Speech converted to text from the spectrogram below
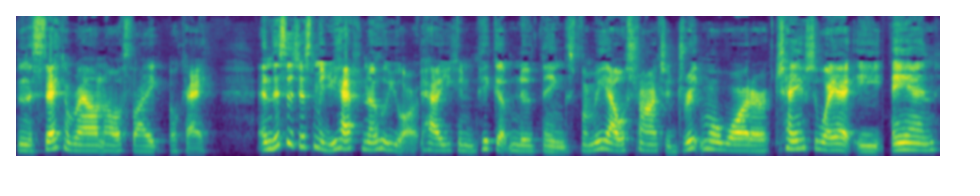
Then the second round, I was like, okay, and this is just me. You have to know who you are, how you can pick up new things. For me, I was trying to drink more water, change the way I eat, and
